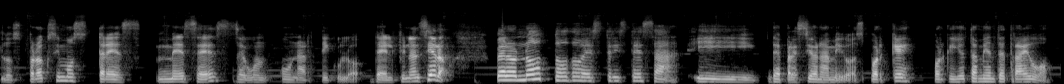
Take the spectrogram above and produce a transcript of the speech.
los próximos tres meses, según un artículo del financiero. Pero no todo es tristeza y depresión, amigos. ¿Por qué? Porque yo también te traigo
